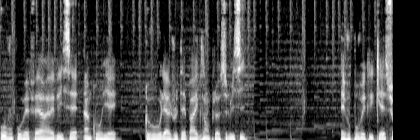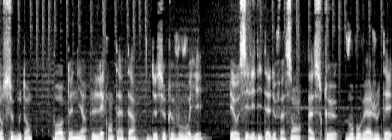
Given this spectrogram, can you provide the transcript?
ou vous pouvez faire glisser un courrier que vous voulez ajouter par exemple celui-ci. Et vous pouvez cliquer sur ce bouton pour obtenir les contacts de ce que vous voyez et aussi l'éditer de façon à ce que vous pouvez ajouter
